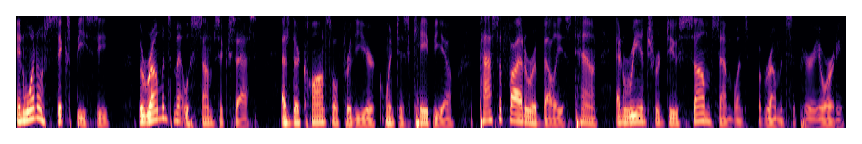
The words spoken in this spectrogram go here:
In 106 BC, the Romans met with some success, as their consul for the year, Quintus Caepio, pacified a rebellious town and reintroduced some semblance of Roman superiority.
